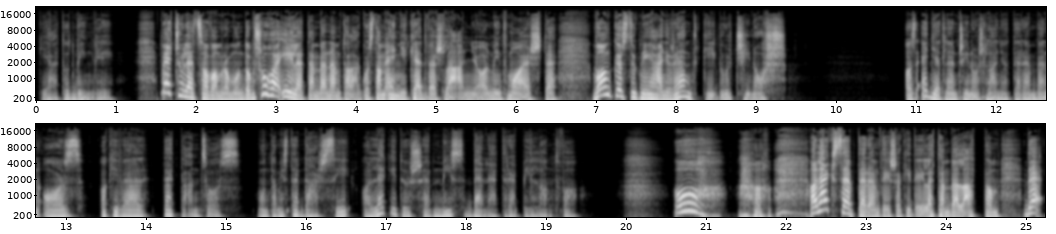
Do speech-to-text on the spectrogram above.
kiáltott Bingley. Becsület szavamra mondom, soha életemben nem találkoztam ennyi kedves lányjal, mint ma este. Van köztük néhány rendkívül csinos. Az egyetlen csinos lány a teremben az, akivel te táncolsz, mondta Mr. Darcy, a legidősebb Miss Bennetre pillantva. Ó, oh, a legszebb teremtés, akit életemben láttam, de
